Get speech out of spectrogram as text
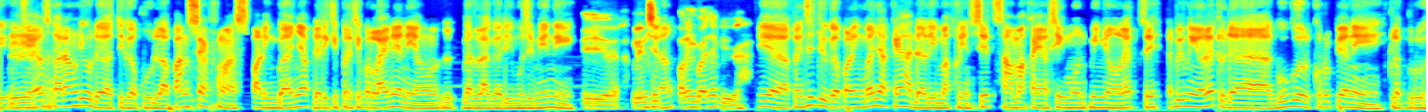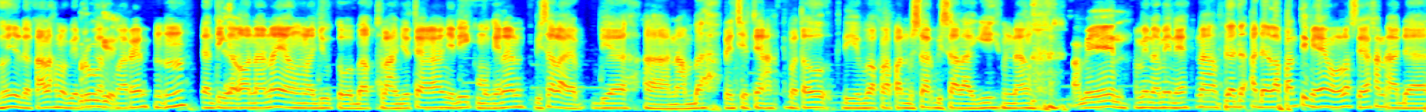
Hmm. UCL sekarang dia udah 38 save mas paling banyak dari kiper-kiper lainnya nih yang berlaga di musim ini Iya. Clean sheet Sedang- paling banyak juga. Iya, clean sheet juga paling banyak ya. Ada 5 clean sheet sama kayak Simon Mignolet sih. Tapi Mignolet udah gugur grupnya nih. Klub Brugge udah kalah sama Benfica Brugge. kemarin. Mm-mm. Dan tinggal Ya. Onana yang maju ke babak selanjutnya kan. Jadi kemungkinan bisa lah dia eh, nambah clean. Siapa tahu di babak 8 besar bisa lagi menang. Amin. amin amin ya. Nah, ada, ada 8 tim ya yang lolos ya kan ada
